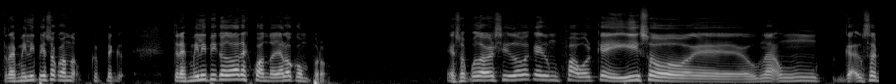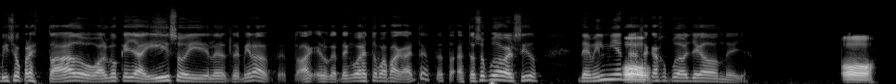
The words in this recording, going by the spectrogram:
tres mil y pico cuando. Tres mil y pico de dólares cuando ya lo compró. Eso pudo haber sido que un favor que hizo, eh, una, un, un, servicio prestado o algo que ella hizo y le, mira, ah, lo que tengo es esto para pagarte. Hasta, eso pudo haber sido. De mil mierdas ese carro pudo haber llegado donde ella. O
